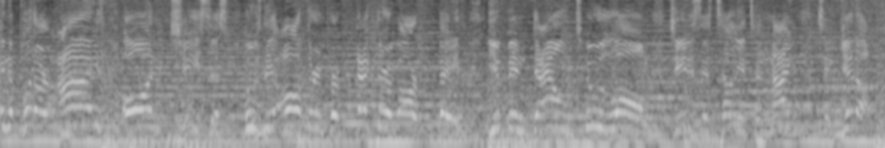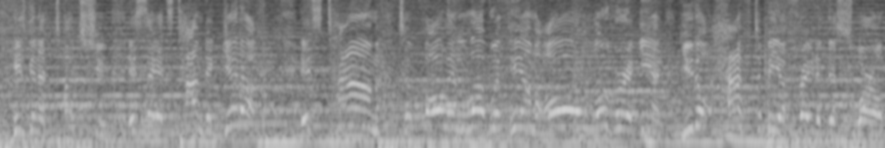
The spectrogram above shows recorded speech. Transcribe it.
and to put our eyes on Jesus, who's the author and perfecter of our faith. You've been down too long. Jesus is telling you tonight to get up. He's going to touch you. and say it's time to get up. It's time to fall in love with Him all over again. You don't have to be afraid of this world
